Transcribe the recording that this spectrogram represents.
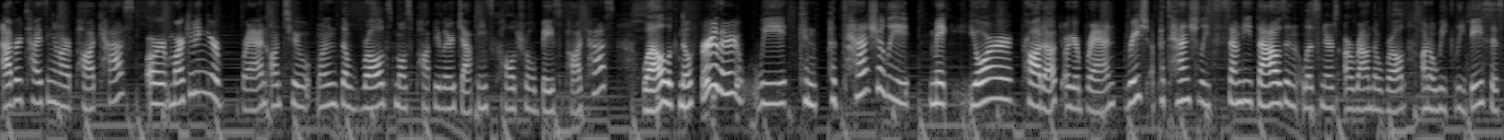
advertising in our podcast or marketing your brand onto one of the world's most popular Japanese cultural based podcasts? Well, look no further. We can potentially make your product or your brand reach potentially 70,000 listeners around the world on a weekly basis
